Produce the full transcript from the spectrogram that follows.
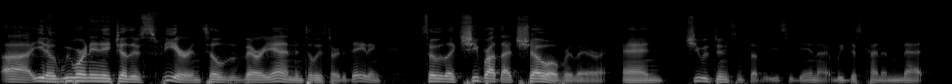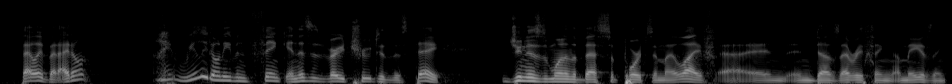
uh, you know, we weren't in each other's sphere until the very end, until we started dating. So like she brought that show over there, and she was doing some stuff at UCB, and I, we just kind of met that way. But I don't, I really don't even think, and this is very true to this day. June is one of the best supports in my life, uh, and and does everything amazing.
